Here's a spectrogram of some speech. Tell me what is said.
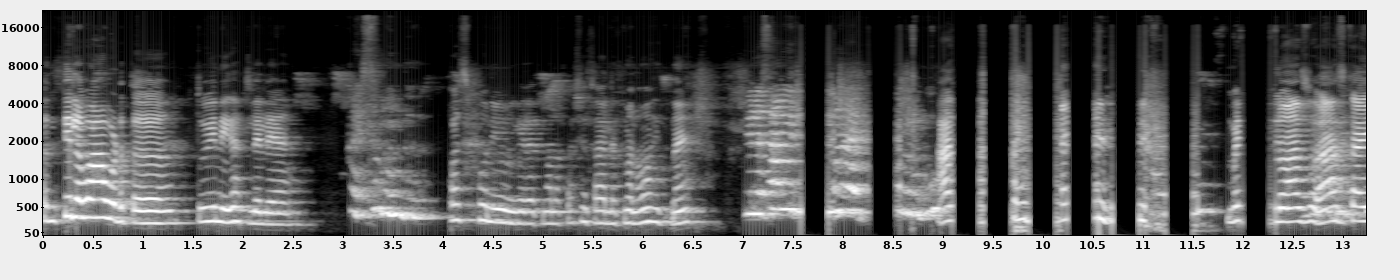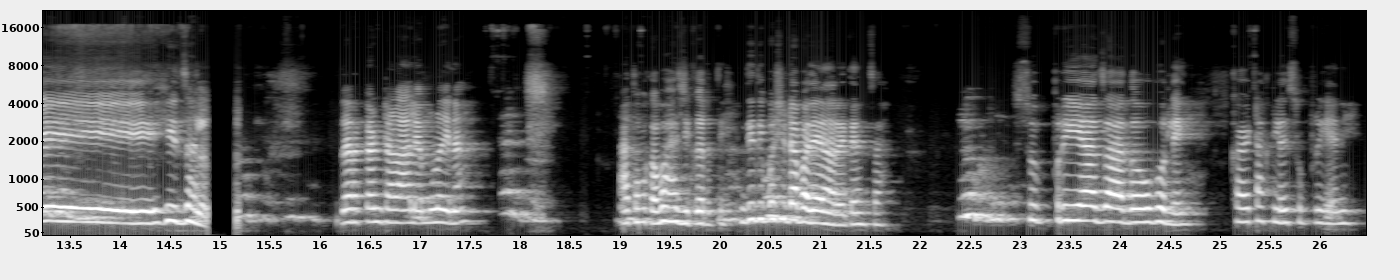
पण तिला वा आवडतं. तू इने घातलेल्या. काय संबंध? पाच फोन येऊन गेल्यात मला कशाच आल्यात मला माहीत नाही. तिला सांगितलं मग आज आज काय हेच झालं. जरा कंटाळा आल्यामुळे ना. आता हो का भाजी करते. दीदी पशी डबा देणार आहे त्यांचा. सुप्रिया जाधव होले. काय टाकलंय सुप्रियाने?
